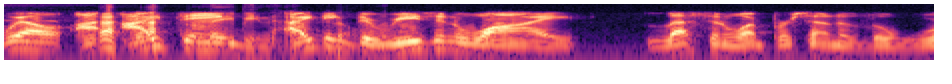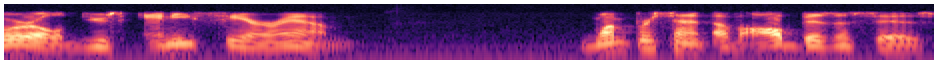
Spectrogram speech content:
Well, I, I think not, I think the reason why less than one percent of the world use any CRM, one percent of all businesses,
